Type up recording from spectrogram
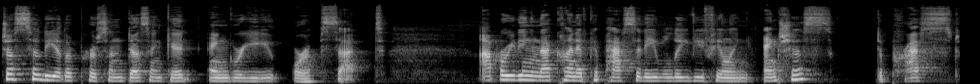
just so the other person doesn't get angry or upset. Operating in that kind of capacity will leave you feeling anxious, depressed,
